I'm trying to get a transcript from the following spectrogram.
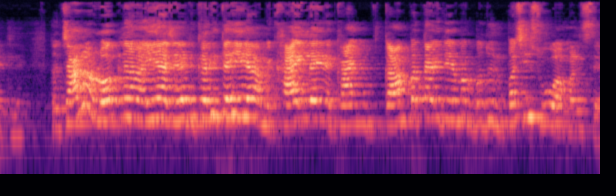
એટલે. તો ચાલો લોગને અહીંયા જ એડ કરી દઈએ. અમે ખાઈ લઈને ખાઈ કામ બતાવી દઈએ. અમારું બધું પછી સુવા મળશે.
